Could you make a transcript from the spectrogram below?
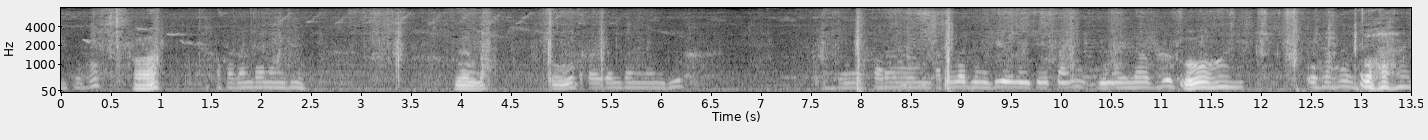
Dito bro? Ha? Napakaganda ng view. Ganun ba? Oo. Napakaganda ng view. Parang, parang katulad ng view ng kita mo. Yung I love you. Oo. Oh, hahay. Oh, hi.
